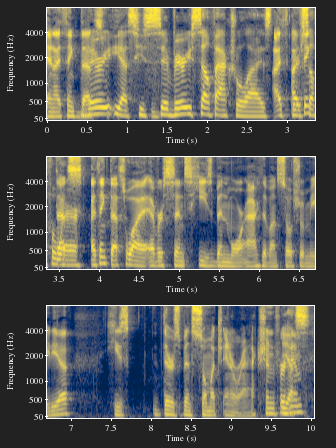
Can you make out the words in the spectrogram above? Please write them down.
and I think that's very yes. He's very self-actualized. I, very I think self-aware. that's I think that's why ever since he's been more active on social media, he's there's been so much interaction for Yes. him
